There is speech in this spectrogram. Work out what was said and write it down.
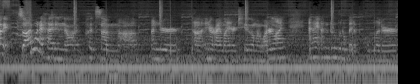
okay, so I went ahead and uh, put some uh, under uh, inner eyeliner too on my waterline, and I added a little bit of glitter.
